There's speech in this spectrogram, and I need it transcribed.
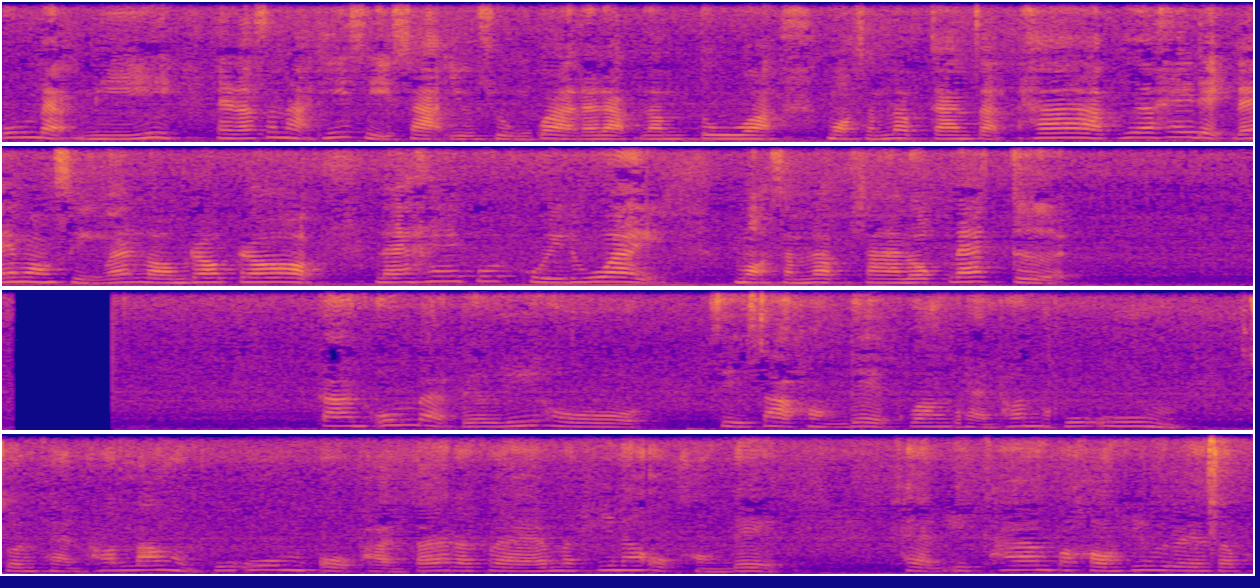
อุ้มแบบนี้ในลักษณะที่ศีรษะอยู่สูงกว่าระดับลำตัว เหมาะสำหรับการจัดท่าเพื่อให้เด็กได้มองสิ่งแวดล้อมรอบๆ และให้พูดคุยด้วย เหมาะสำหรับทารกแรกเกิด การอุ้มแบบเบลลี่โฮศีรษะของเด็กวางแขนท่อนของผู้อุ้ม ส่วนแขนท่อนล่างของผู้อุ้มโอบผ่านใต้รักแร้มาที่หน้าอกของเด็ก แขนอีกข้างประคองที่บริเวณสะโพ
